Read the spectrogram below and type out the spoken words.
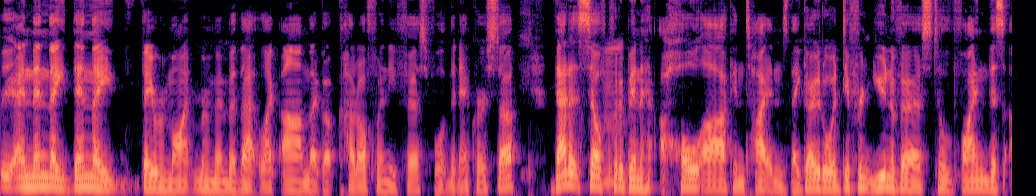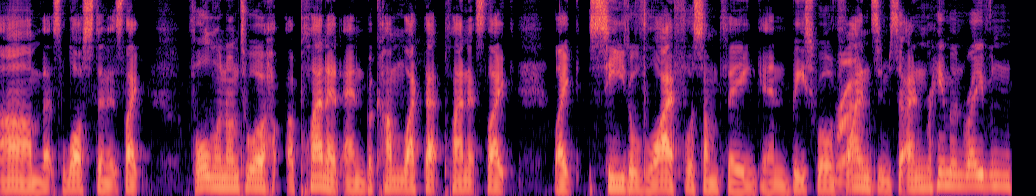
And then they then they they remind remember that like arm that got cut off when he first fought the Necrostar. That itself could have mm. been a whole arc in Titans. They go to a different universe to find this arm that's lost, and it's like, fallen onto a, a planet and become like that planet's like like seed of life or something and beast world Right. finds him so and him and raven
